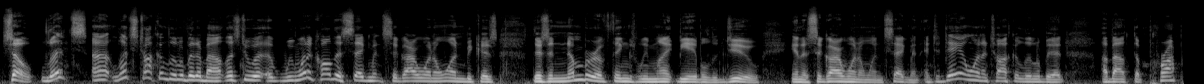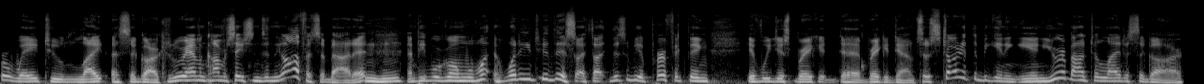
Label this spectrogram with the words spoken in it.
So let's uh, let's talk a little bit about. Let's do. A, we want to call this segment Cigar 101 because there's a number of things we might be able to do in a Cigar 101 segment. And today I want to talk a little bit about the proper way to light a cigar because we were having conversations in the office about it, and people were going, well, "What? What do you do this?" So I thought this would be a perfect thing if we just break it uh, break it down. So start at the beginning, Ian. You're about to light a cigar,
